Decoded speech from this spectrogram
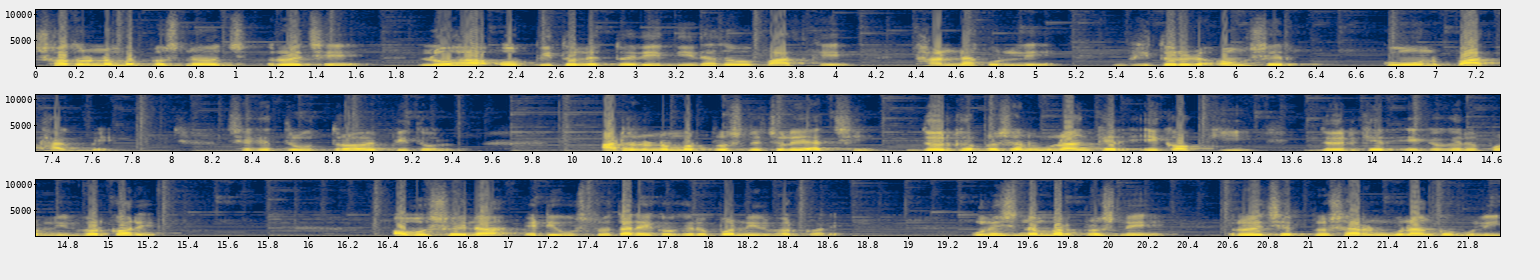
সতেরো নম্বর প্রশ্ন রয়েছে, লোহা ও পিতলের তৈরি দ্বিধাতব পাতকে ঠান্ডা করলে ভিতরের অংশের কোন পাত থাকবে? সেক্ষেত্রে উত্তর হবে পিতল। আঠারো নম্বর প্রশ্নে চলে যাচ্ছি, দৈর্ঘ্য প্রসারণ গুণাঙ্কের একক কি? দৈর্ঘ্যের এককের উপর নির্ভর করে। অবশ্যই না, এটি উষ্ণতার এককের উপর নির্ভর করে। উনিশ নম্বর প্রশ্নে রয়েছে প্রসারণ গুণাঙ্কগুলি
